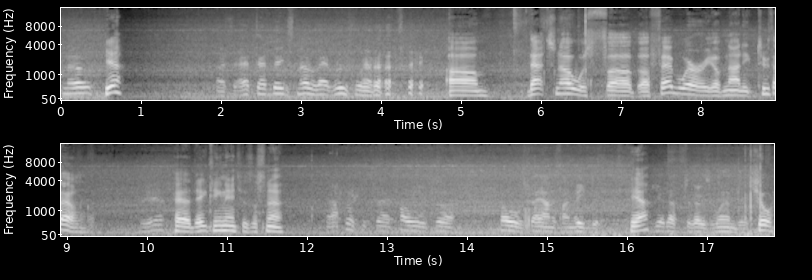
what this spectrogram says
snow? Yeah. At that big snow, that roof went up. Um, that snow was uh, uh, February of 90, 2000. Yeah, Had 18 inches of snow. I push it that poles, uh, poles down if I need to Yeah, get up to those windows. sure.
